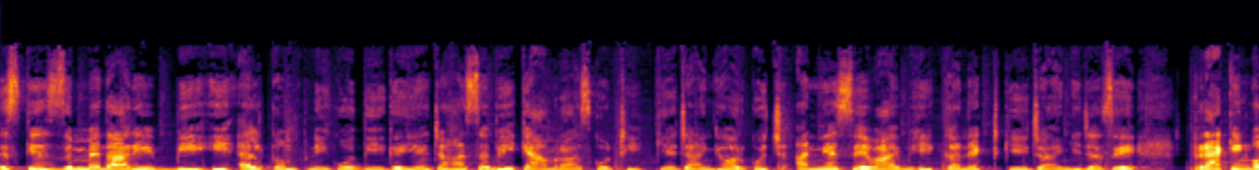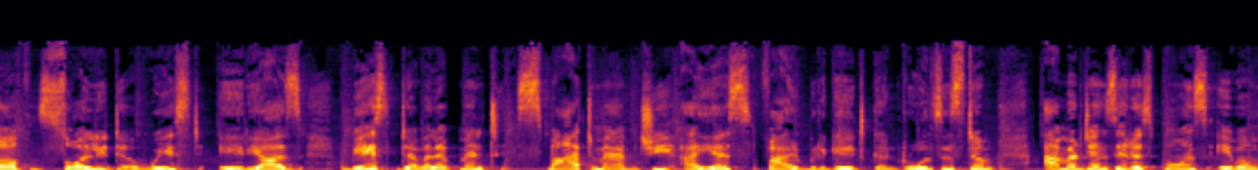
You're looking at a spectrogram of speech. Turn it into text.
इसकी ज़िम्मेदारी बीईएल कंपनी को दी गई है, जहाँ सभी कैमराज को ठीक किए जाएँगे और कुछ अन्य सेवाएँ भी कनेक्ट की जाएँगी, जैसे tracking of solid waste areas waste development smart map GIS fire brigade control system emergency response एवं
